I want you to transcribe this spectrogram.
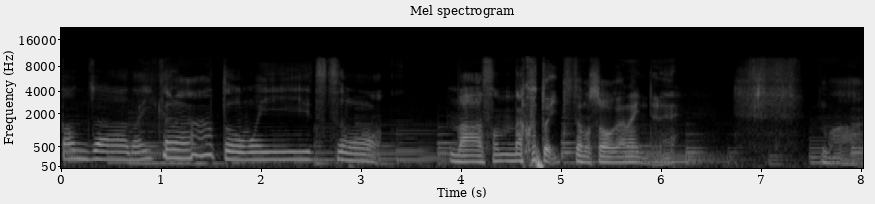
たんじゃないかなと思いつつもまあそんなこと言っててもしょうがないんでね。まあ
